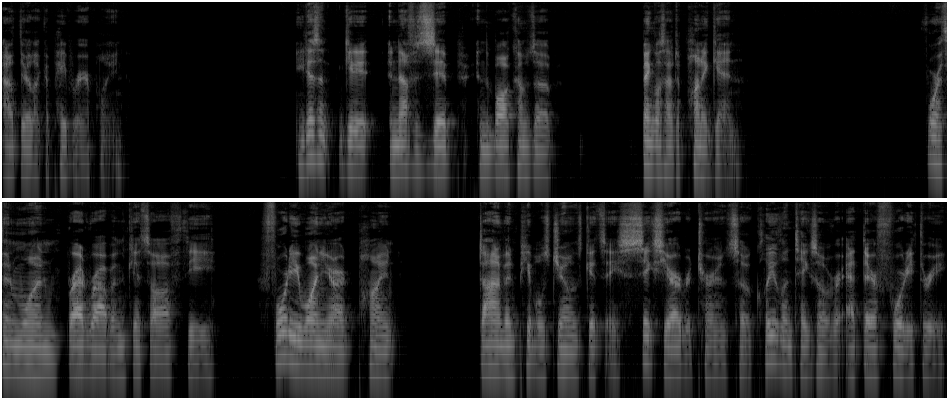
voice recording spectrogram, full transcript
out there like a paper airplane. He doesn't get it enough zip, and the ball comes up. Bengals have to punt again. Fourth and one, Brad Robbins gets off the 41 yard punt. Donovan Peoples Jones gets a six yard return, so Cleveland takes over at their 43.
